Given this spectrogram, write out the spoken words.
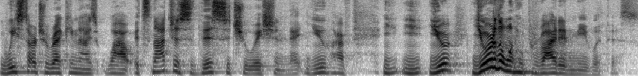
we start to recognize wow, it's not just this situation that you have, you're, you're the one who provided me with this.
